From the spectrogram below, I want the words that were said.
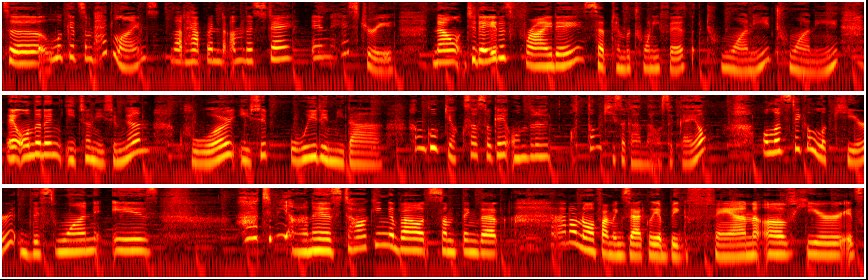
to look at some headlines that happened on this day in history. Now, today it is Friday, September 25th, 2020. 네, 오늘은 2020년 9월 25일입니다. 한국 역사 속에 오늘은 어떤 기사가 나왔을까요? Well, let's take a look here. This one is uh, to be honest, talking about something that I don't know if I'm exactly a big fan of here. It's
